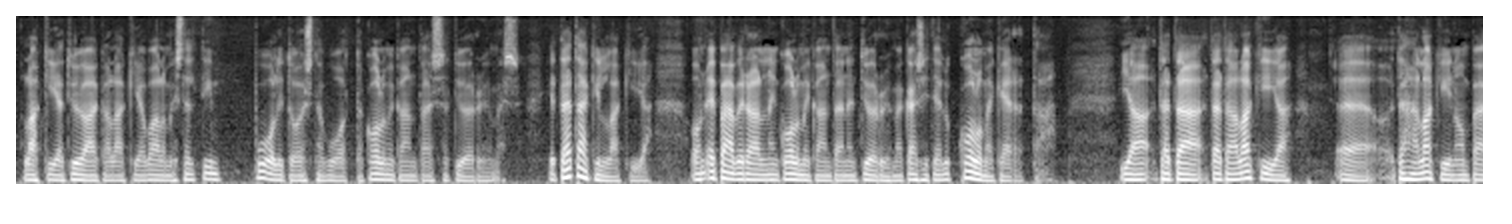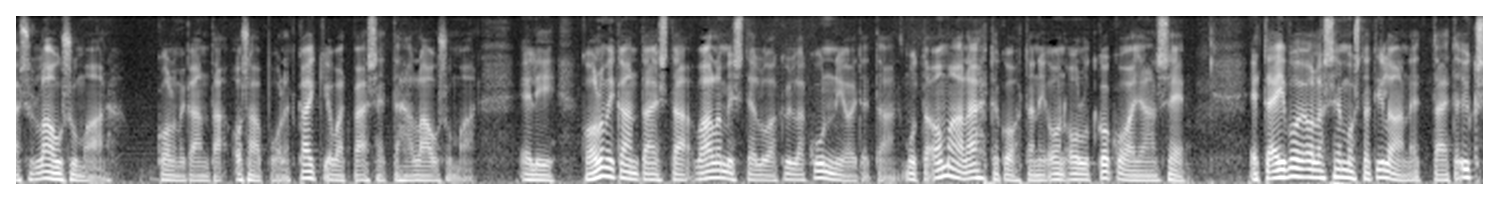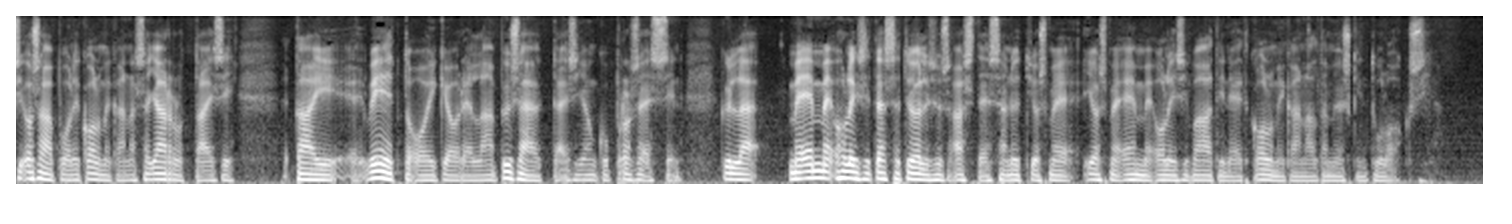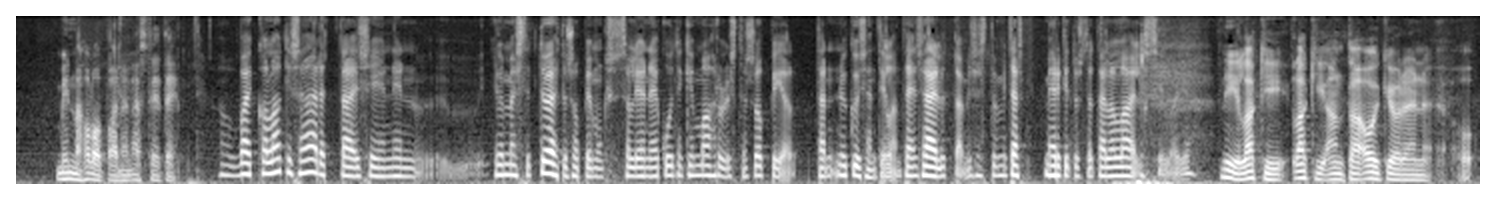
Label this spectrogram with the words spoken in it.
lakia, työaikalakia valmisteltiin puolitoista vuotta kolmikantaisessa työryhmässä. Ja tätäkin lakia on epävirallinen kolmikantainen työryhmä käsitellyt kolme kertaa. Ja tätä, tätä lakia tähän lakiin on päässyt lausumaan kolmikanta osapuolet. Kaikki ovat päässeet tähän lausumaan. Eli kolmikantaista valmistelua kyllä kunnioitetaan, mutta oma lähtökohtani on ollut koko ajan se, että ei voi olla semmoista tilannetta, että yksi osapuoli kolmikannassa jarruttaisi tai veto-oikeudellaan pysäyttäisi jonkun prosessin. Kyllä me emme olisi tässä työllisyysasteessa nyt, jos me, jos me emme olisi vaatineet kolmikannalta myöskin tuloksia. Minna Holopainen, STT. Vaikka laki säädettäisiin, niin ilmeisesti työehtosopimuksessa lienee kuitenkin mahdollista sopia tämän nykyisen tilanteen säilyttämisestä. Mitä merkitystä tällä laille silloin jää? Niin, laki, laki antaa oikeuden,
